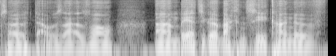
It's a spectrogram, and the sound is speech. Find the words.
so that was that as well. Um, but yeah, to go back and see kind of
